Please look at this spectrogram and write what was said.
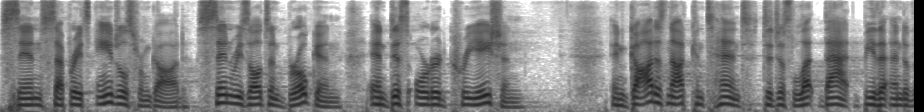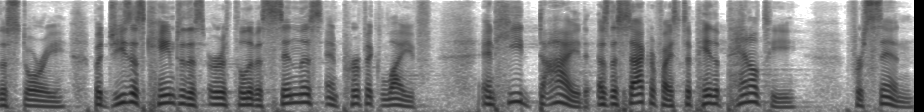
Sin separates angels from God. Sin results in broken and disordered creation. And God is not content to just let that be the end of the story. But Jesus came to this earth to live a sinless and perfect life and he died as the sacrifice to pay the penalty for sin.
